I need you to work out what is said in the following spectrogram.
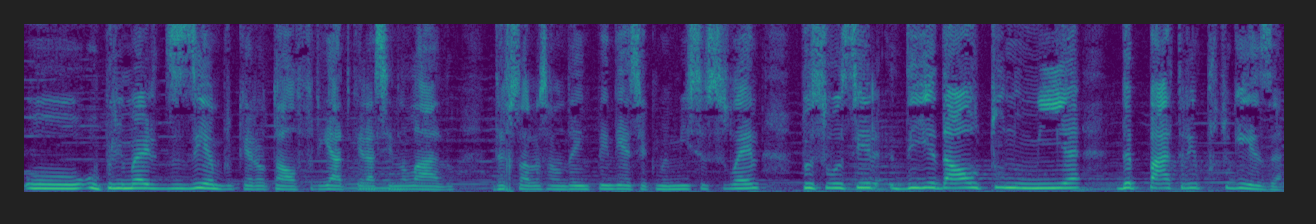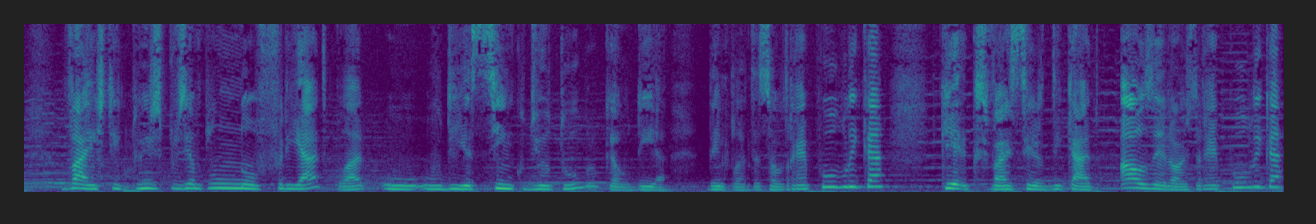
O, o 1 de dezembro, que era o tal feriado que era assinalado da restauração da independência como uma missa solene, passou a ser dia da autonomia da pátria portuguesa. Vai instituir-se, por exemplo, um novo feriado, claro, o, o dia 5 de outubro, que é o dia da implantação da República, que, é, que vai ser dedicado aos heróis da República.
